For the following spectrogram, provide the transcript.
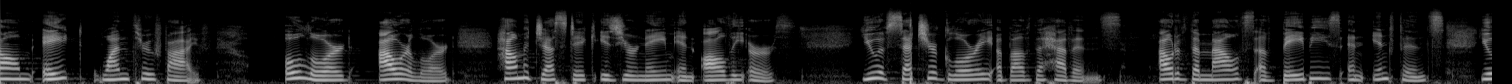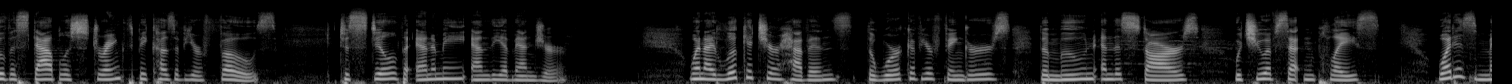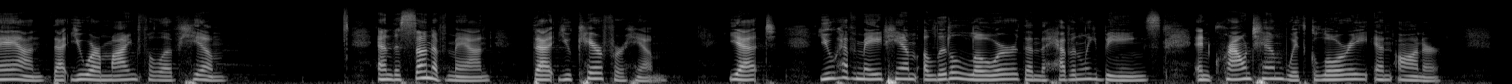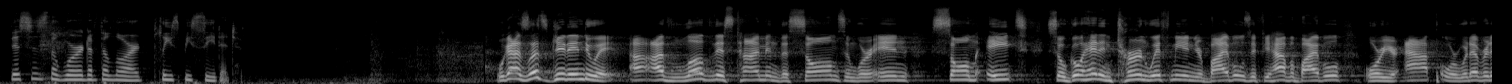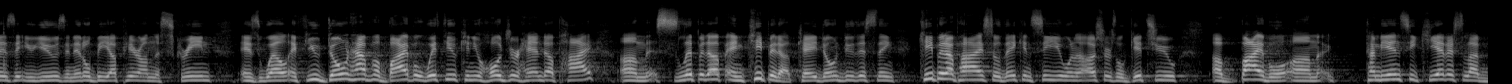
Psalm 8, 1 through 5. O Lord, our Lord, how majestic is your name in all the earth. You have set your glory above the heavens. Out of the mouths of babies and infants, you have established strength because of your foes, to still the enemy and the avenger. When I look at your heavens, the work of your fingers, the moon and the stars, which you have set in place, what is man that you are mindful of him? And the Son of Man that you care for him? Yet you have made him a little lower than the heavenly beings and crowned him with glory and honor. This is the word of the Lord. Please be seated. Well, guys, let's get into it. I've loved this time in the Psalms, and we're in Psalm 8. So go ahead and turn with me in your Bibles if you have a Bible or your app or whatever it is that you use, and it'll be up here on the screen as well. If you don't have a Bible with you, can you hold your hand up high? Um, slip it up and keep it up, okay? Don't do this thing. Keep it up high so they can see you, and the ushers will get you a Bible. Um, también, si quieres la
